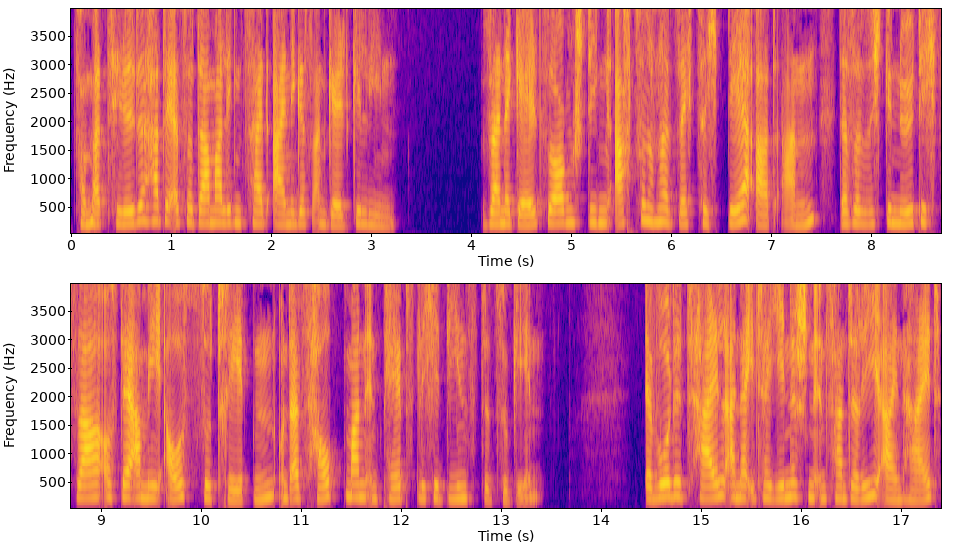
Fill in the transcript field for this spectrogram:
Von Mathilde hatte er zur damaligen Zeit einiges an Geld geliehen. Seine Geldsorgen stiegen 1860 derart an, dass er sich genötigt sah, aus der Armee auszutreten und als Hauptmann in päpstliche Dienste zu gehen. Er wurde Teil einer italienischen Infanterieeinheit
